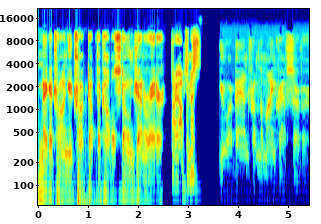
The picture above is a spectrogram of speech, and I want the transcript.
Megatron, you trucked up the cobblestone generator. Sorry, Optimus. You are banned from the Minecraft server.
